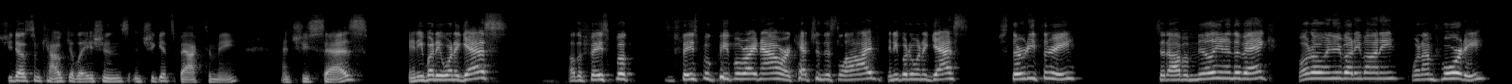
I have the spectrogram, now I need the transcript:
She does some calculations and she gets back to me and she says, anybody want to guess? All the Facebook Facebook people right now are catching this live. Anybody want to guess? It's 33. Said I have a million in the bank. Won't owe anybody money when I'm 40.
